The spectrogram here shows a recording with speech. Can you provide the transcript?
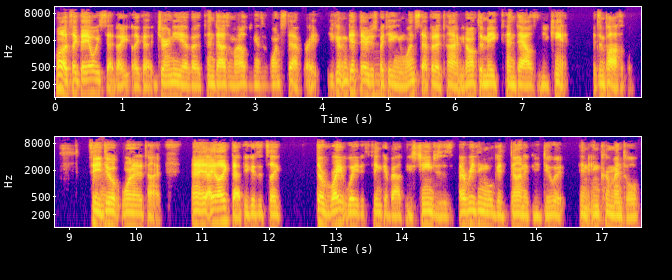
well, it's like they always said, right? Like a journey of a 10,000 miles begins with one step, right? You can get there just by mm-hmm. taking one step at a time. You don't have to make 10,000. You can't, it's impossible. So you do it one at a time. And I, I like that because it's like the right way to think about these changes is everything will get done if you do it in incremental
